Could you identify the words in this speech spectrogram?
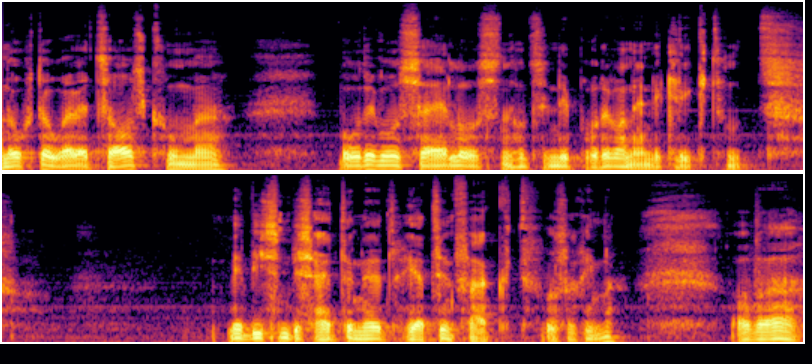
nach der Arbeit zu Hause gekommen, Badewasser einlassen, hat sich in die Badewanne eingelegt und wir wissen bis heute nicht, Herzinfarkt, was auch immer. Aber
